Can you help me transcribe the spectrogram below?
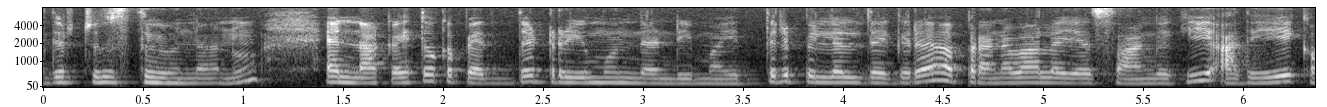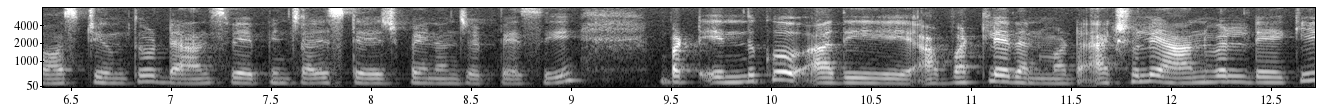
ఎదురు చూస్తూ ఉన్నాను. అండ్ నాకైతే ఒక పెద్ద డ్రీమ్ ఉందండి. మా ఇద్దరు పిల్లల దగ్గర ప్రణవాలయ సాంగ్కి అదే కాస్ట్యూమ్తో డ్యాన్స్ వేపించాలి స్టేజ్ పైన అని చెప్పేసి. బట్ ఎందుకు అది అవ్వట్లేదన్నమాట. యాక్చువల్లీ యాన్యువల్ డేకి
